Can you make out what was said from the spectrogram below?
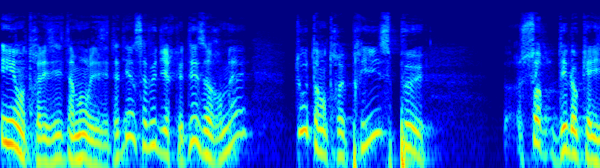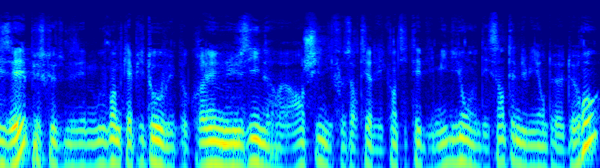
Et entre les États membres et les États tiers, ça veut dire que désormais, toute entreprise peut délocaliser, puisque les de capitaux, pour créer une usine en Chine, il faut sortir des quantités, des millions, des centaines de millions d'euros.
